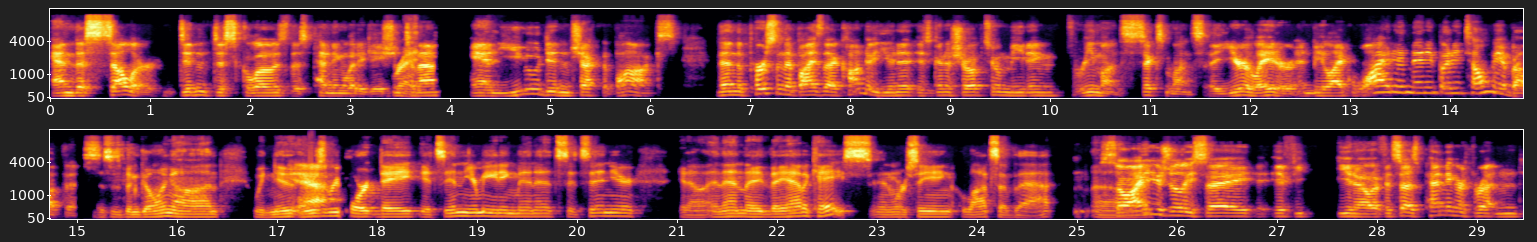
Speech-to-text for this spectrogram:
and the seller didn't disclose this pending litigation to them and you didn't check the box, then the person that buys that condo unit is going to show up to a meeting three months, six months, a year later and be like, why didn't anybody tell me about this? this has been going on we knew Yeah. here's the report date it's in your meeting minutes it's in your you know and then they they have a case and we're seeing lots of that So I Um, usually say if you you know if it says pending or threatened,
